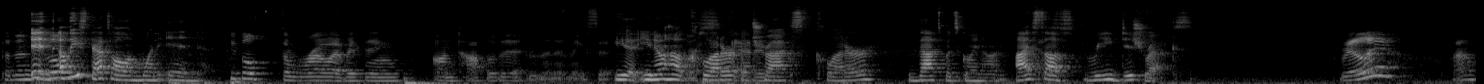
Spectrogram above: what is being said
but then It, at least that's all on one end. people throw everything on top of it, and then it makes it. Yeah, you know how clutter scattered. attracts clutter? That's what's going on. I saw three dish racks. Really? Wow.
